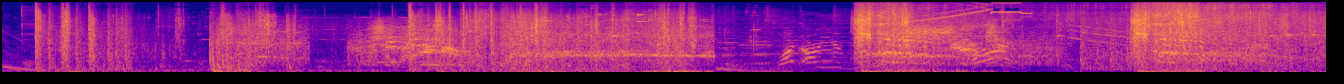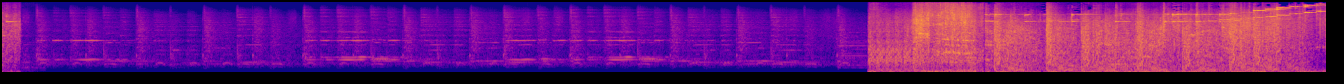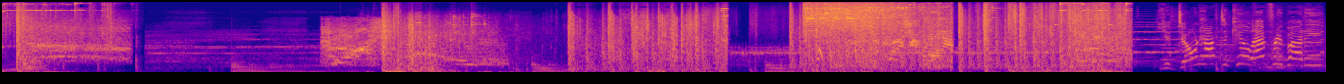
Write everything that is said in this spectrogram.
What are you doing? You don't have to kill everybody.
